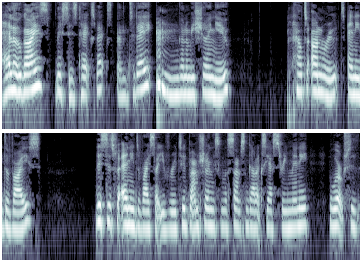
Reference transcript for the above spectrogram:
Hello guys, this is TechzSpecz and today I'm going to be showing you how to unroot any device. This is for any device that you've rooted, but I'm showing this on the Samsung Galaxy S3 Mini. It works with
